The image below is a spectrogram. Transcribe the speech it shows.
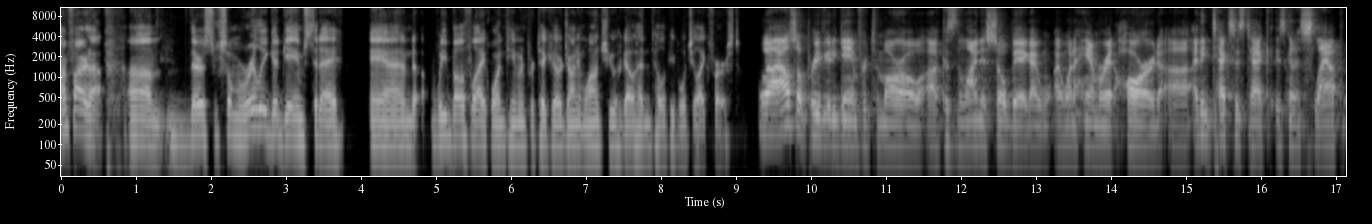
I'm fired up. Um, there's some really good games today, and we both like one team in particular. Johnny, why don't you go ahead and tell the people what you like first? Well, I also previewed a game for tomorrow because uh, the line is so big. I, I want to hammer it hard. Uh, I think Texas Tech is going to slap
